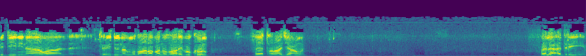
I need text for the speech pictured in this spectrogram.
بديننا وتريدون المضاربة نضاربكم فيتراجعون. فلا أدري.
